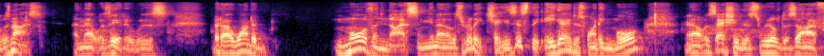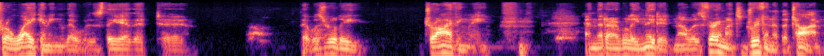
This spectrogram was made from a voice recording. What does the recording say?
was nice and that was it it was but i wanted more than nice and you know i was really check is this the ego just wanting more now it was actually this real desire for awakening that was there that uh, that was really driving me and that I really needed. And I was very much driven at the time.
